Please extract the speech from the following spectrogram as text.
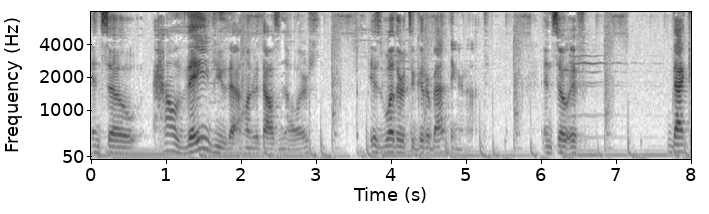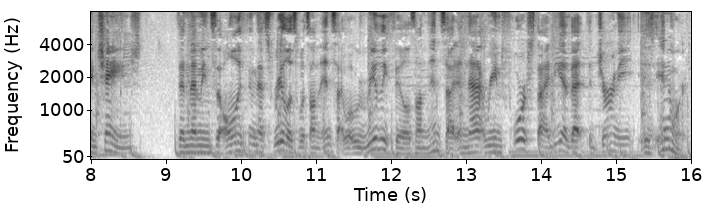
And so, how they view that $100,000 is whether it's a good or bad thing or not. And so, if that can change, then that means the only thing that's real is what's on the inside. What we really feel is on the inside. And that reinforced the idea that the journey is inward.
